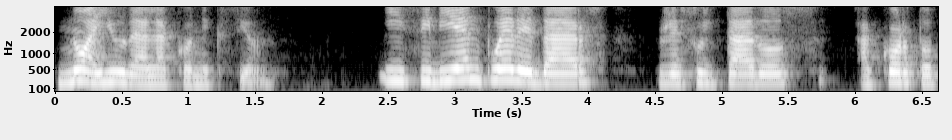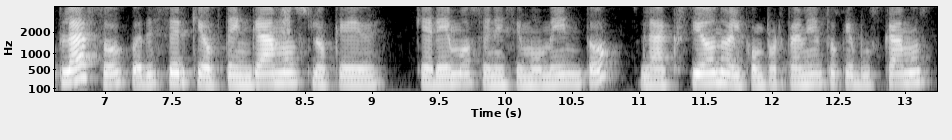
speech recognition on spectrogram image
no ayuda a la conexión. Y si bien puede dar resultados a corto plazo, puede ser que obtengamos lo que queremos en ese momento, la acción o el comportamiento que buscamos,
